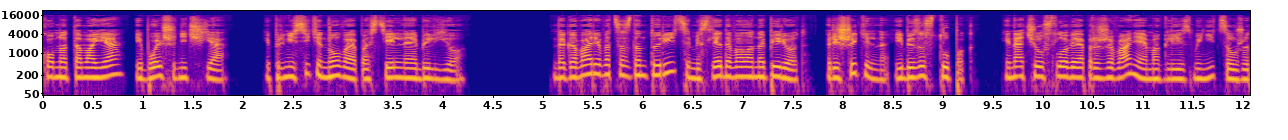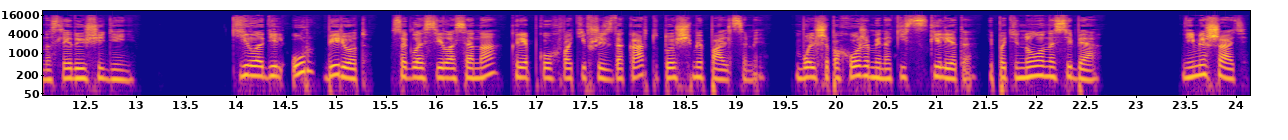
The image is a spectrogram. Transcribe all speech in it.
Комната моя и больше ничья. И принесите новое постельное белье. Договариваться с дантурийцами следовало наперед, решительно и без уступок, иначе условия проживания могли измениться уже на следующий день. Киладиль-Ур берет, согласилась она, крепко ухватившись за карту тощими пальцами, больше похожими на кисть скелета, и потянула на себя. Не мешать,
